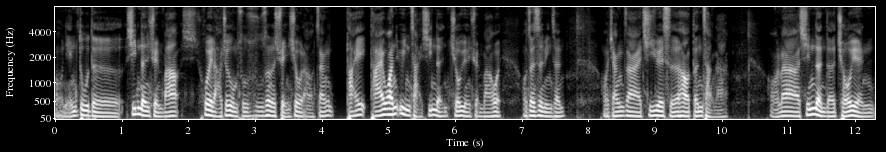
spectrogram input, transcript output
哦，年度的新人选拔会啦，就是我们所俗称的选秀啦，将台台湾运彩新人球员选拔会哦，正式名称哦，将在七月十二号登场啦。哦，那新人的球员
